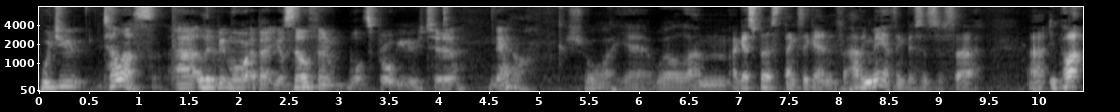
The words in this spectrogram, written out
Would you tell us uh, a little bit more about yourself and what's brought you to now? Sure, yeah. Well, um, I guess first, thanks again for having me. I think this is just, uh, uh, in part,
